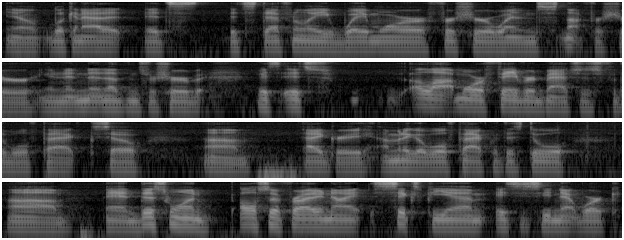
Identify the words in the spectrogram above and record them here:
You know, looking at it, it's it's definitely way more for sure wins. Not for sure, you know, nothing's for sure, but it's it's a lot more favored matches for the Wolfpack. So um, I agree. I'm gonna go Wolfpack with this duel, um, and this one also Friday night, 6 p.m. ACC Network.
